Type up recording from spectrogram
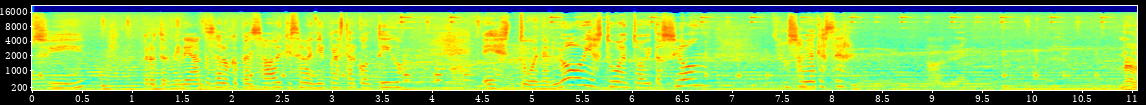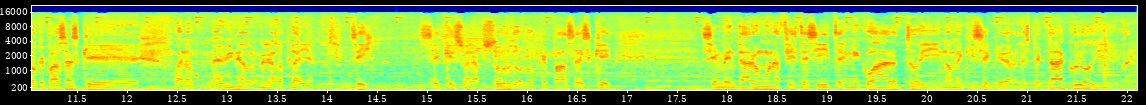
Sí, pero terminé antes de lo que pensaba y quise venir para estar contigo. Estuve en el lobby, estuve en tu habitación. Ya no sabía qué hacer. Ah, bien. Bueno, lo que pasa es que, bueno, me vine a dormir a la playa. Sí, sé que suena absurdo. Lo que pasa es que se inventaron una fiestecita en mi cuarto y no me quise quedar al espectáculo y, bueno,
